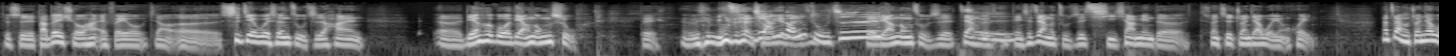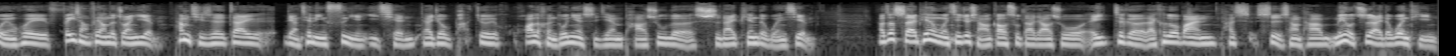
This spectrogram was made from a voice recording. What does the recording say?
就是 WHO 和 FAO，叫呃世界卫生组织和呃联合国粮农署。对，名字很长。粮农组织，对，粮农组织这样的，等于是这样的组织旗下面的算是专家委员会。那这样的专家委员会非常非常的专业，他们其实在两千零四年以前，他就爬就花了很多年时间爬出了十来篇的文献。那这十来篇的文献就想要告诉大家说，哎，这个莱克多巴胺，它是事实上它没有致癌的问题。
